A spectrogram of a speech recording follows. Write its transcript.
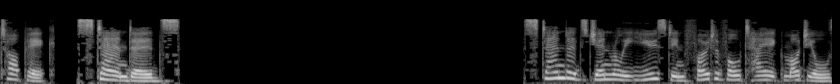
Topic: Standards. Standards generally used in photovoltaic modules.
